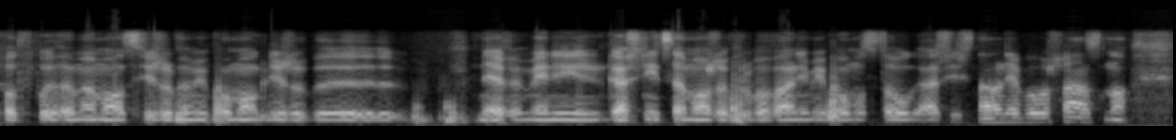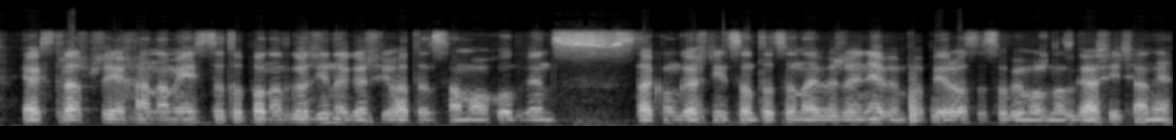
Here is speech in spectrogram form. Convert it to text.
pod wpływem emocji, żeby mi pomogli, żeby, nie wiem, mieli gaśnicę, może próbowali mi pomóc to ugasić, no ale nie było szans, no. Jak straż przyjechała na miejsce, to ponad godzinę gasiła ten samochód, więc z taką gaśnicą to co najwyżej, nie wiem, papierosy sobie można zgasić, a nie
